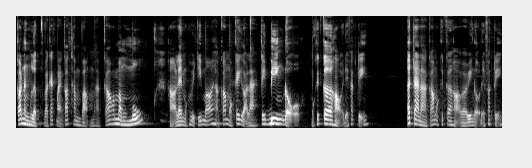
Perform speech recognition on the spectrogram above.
có năng lực và các bạn có tham vọng và có mong muốn họ lên một cái vị trí mới, họ có một cái, gọi là, cái biên độ, một cái cơ hội để phát triển. Ít ra là có một cái cơ hội và biên độ để phát triển.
